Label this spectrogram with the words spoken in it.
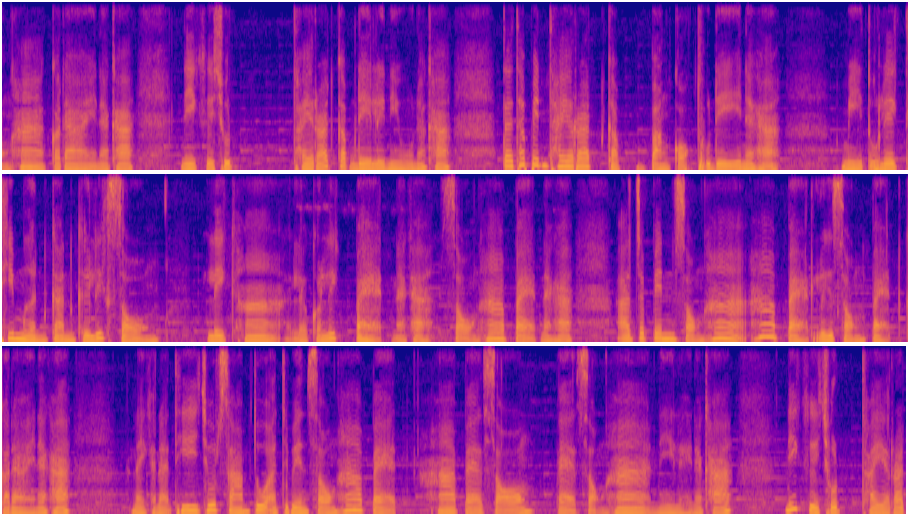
625 ก็ได้นะคะ นี่คือชุดไทยรัฐกับเดลินิวนะคะ แต่ถ้าเป็นไทยรัฐกับบางกอกทูเดย์นะคะ มีตัวเลขที่เหมือนกันคือเลข 2 เลข 5 แล้วก็เลข 8 นะคะ 258 นะคะ อาจจะเป็น 2558 หรือ 28 ก็ได้นะคะ ในขณะที่ชุด 3 ตัวอาจจะเป็น 258 582 825 นี่เลยนะคะ นี่คือชุดไทยรัฐ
